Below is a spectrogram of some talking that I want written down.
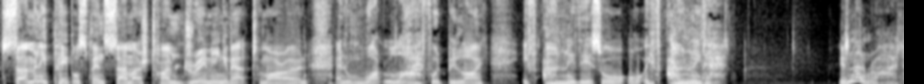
So many people spend so much time dreaming about tomorrow and, and what life would be like if only this or, or if only that. Isn't that right?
